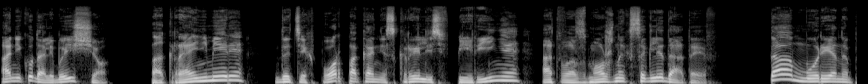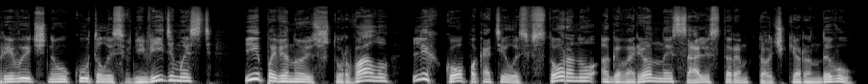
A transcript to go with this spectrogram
а не куда-либо еще. По крайней мере, до тех пор, пока не скрылись в перине от возможных соглядатаев. Там Мурена привычно укуталась в невидимость и, повинуясь штурвалу, легко покатилась в сторону оговоренной с Алистером точки рандеву.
